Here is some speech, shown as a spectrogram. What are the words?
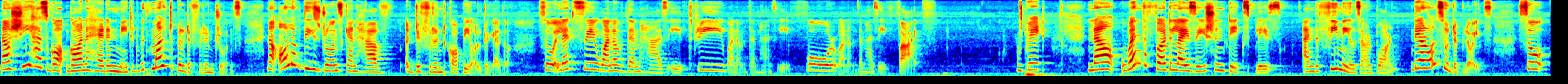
Now she has go gone ahead and mated with multiple different drones. Now all of these drones can have a different copy altogether. So let's say one of them has A3, one of them has A4, one of them has A5. Great. Now when the fertilization takes place and the females are born, they are also diploids. So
